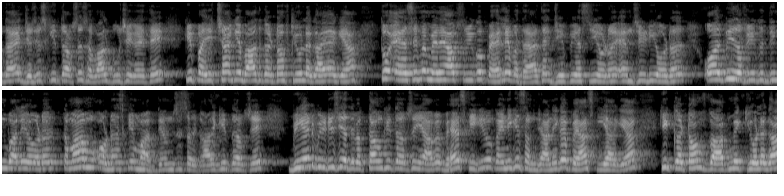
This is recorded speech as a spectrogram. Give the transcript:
है जजेस की तरफ़ से सवाल पूछे गए थे कि परीक्षा के बाद कट ऑफ़ क्यों लगाया गया? तो ऐसे में मैंने आप सभी को पहले बताया था जेपीएससी ऑर्डर एमसीडी ऑर्डर और भी रफीकुद्दीन वाले ऑर्डर तमाम ऑर्डर्स के माध्यम से सरकार की तरफ़ से B Ed B D C अधिवक्ताओं की तरफ़ से यहाँ पे बहस की गई और कहीं ना कहीं समझाने का प्रयास किया गया कि कट ऑफ़ बाद में क्यों लगा।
